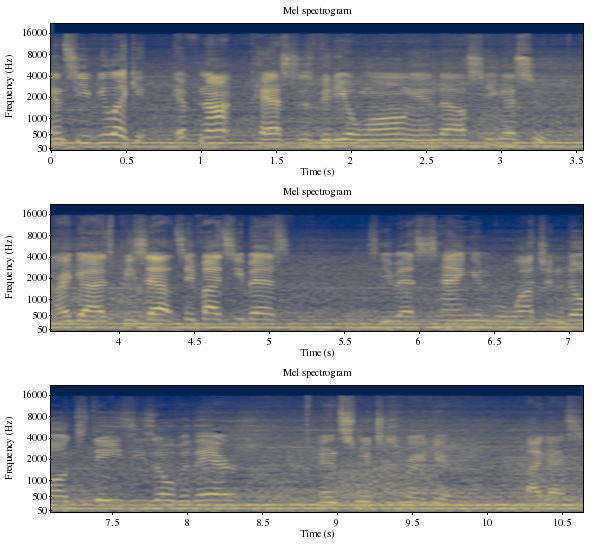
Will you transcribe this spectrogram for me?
and see if you like it. If not, pass this video along, and I'll see you guys soon. Alright, guys, peace out. Say bye, Seabass. Seabass is hanging. We're watching dogs. Daisy's over there, and Switch is right here. Bye, guys.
